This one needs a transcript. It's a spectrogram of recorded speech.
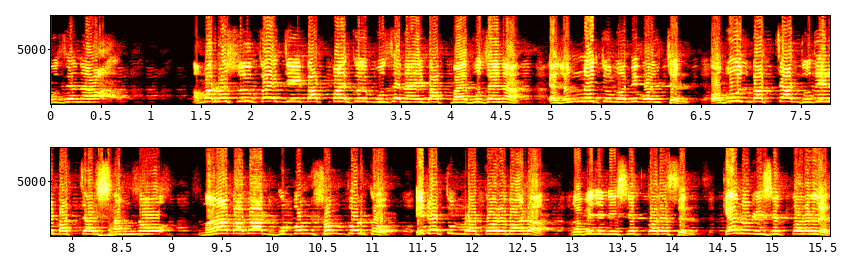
বুঝে না। আমার রসুল কয় যে বাপ মায় কেউ বুঝে না, এই বাপ মায় বুঝে না। এজন্যই তো নবী বলছেন, অবুজ বাচ্চা দুধের বাচ্চার সামনে মা বাবার গোপন সম্পর্ক, এটা তোমরা করবা না। নবীজি নিষেধ করেছেন। কেন নিষেধ করলেন?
